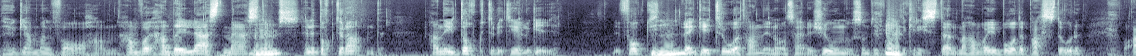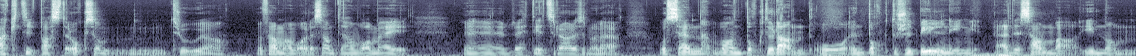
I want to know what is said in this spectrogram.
Hur gammal var han? Han, var, han hade ju läst masters mm. eller doktorand. Han är ju doktor i teologi. Folk mm. verkar ju tro att han är någon så här shuno som typ mm. inte kristen. Men han var ju både pastor och aktiv pastor också, mm, tror jag. Vad fan han var det samtidigt. Han var med i eh, rättighetsrörelsen och det. Och sen var han doktorand och en doktorsutbildning är detsamma inom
